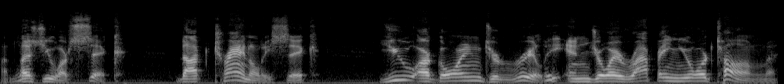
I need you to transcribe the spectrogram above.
unless you are sick, doctrinally sick, you are going to really enjoy wrapping your tongue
